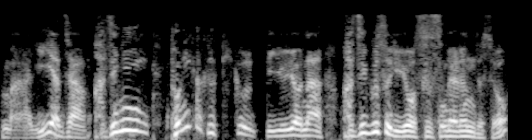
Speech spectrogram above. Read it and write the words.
まあいいや、じゃあ、風邪にとにかく効くっていうような風邪薬を勧めるんですよ。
